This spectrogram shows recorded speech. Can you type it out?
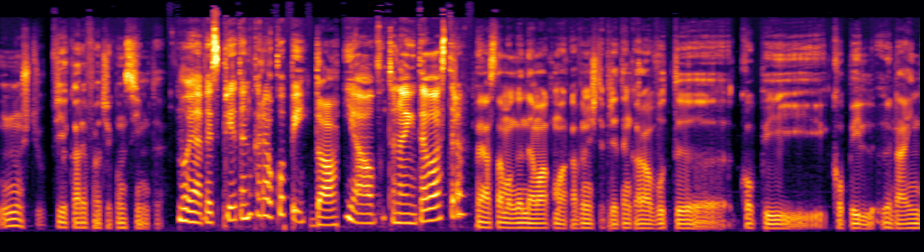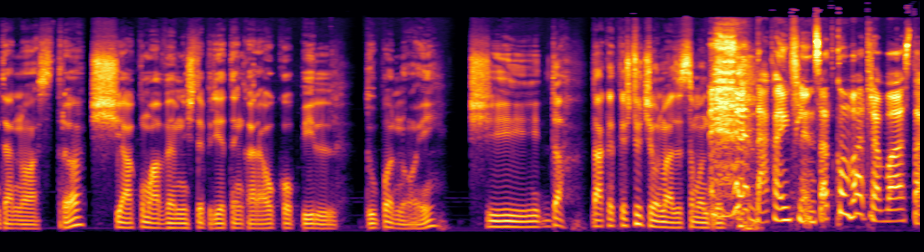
nu știu, fiecare face cum simte. Voi aveți prieteni care au copii? Da. I-au avut înaintea voastră? Pe asta mă gândeam acum că avem niște prieteni care au avut uh, copii, copil înaintea noastră și acum avem niște prieteni care au copil după noi și da, da, cred că știu ce urmează să mă întreb. Dacă a influențat cumva treaba asta.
